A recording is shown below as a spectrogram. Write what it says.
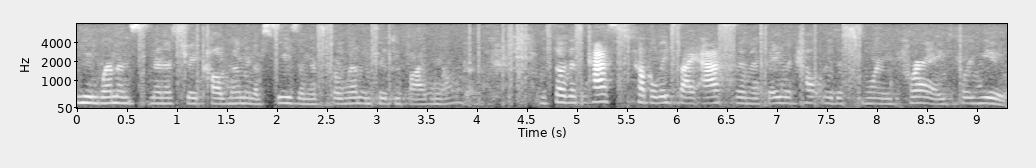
new women's ministry called Women of Season. It's for women 55 and older. And so this past couple weeks, I asked them if they would help me this morning pray for you.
